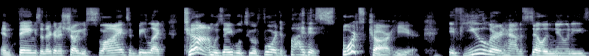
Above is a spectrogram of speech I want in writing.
and things, and they're gonna show you slides and be like, Tom was able to afford to buy this sports car here. If you learn how to sell annuities,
